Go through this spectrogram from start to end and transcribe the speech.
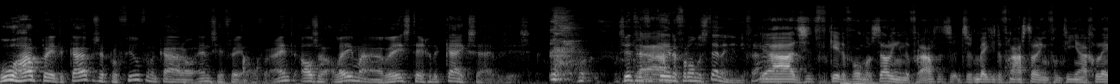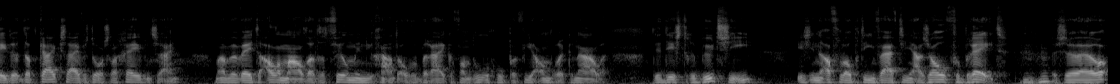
Hoe houdt Peter Kuipers het profiel van de KRO-NCV overeind als er alleen maar een race tegen de kijkcijfers is? Zit er een verkeerde veronderstelling in die vraag? Ja, er zit een verkeerde veronderstelling in de vraag. Het is, het is een beetje de vraagstelling van tien jaar geleden dat kijkcijfers doorslaggevend zijn. Maar we weten allemaal dat het veel meer nu gaat over bereiken van doelgroepen via andere kanalen. De distributie is in de afgelopen 10, 15 jaar zo verbreed. Dus eh, eh,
